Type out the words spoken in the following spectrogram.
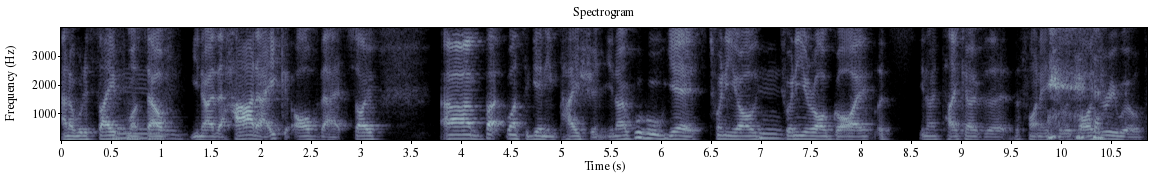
And I would have saved myself, Mm. you know, the heartache of that. So, um, but once again, impatient, you know, woohoo, yes, 20 year old, Mm. 20 year old guy, let's, you know, take over the, the financial advisory world.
